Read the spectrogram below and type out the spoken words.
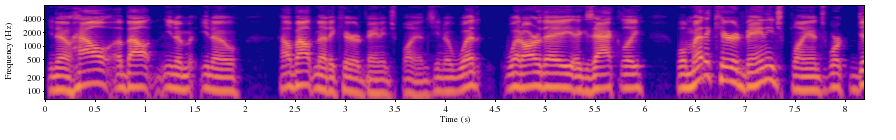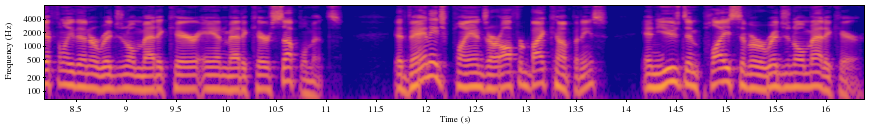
You know, how about you know you know how about Medicare Advantage plans? You know what what are they exactly? Well, Medicare Advantage plans work differently than original Medicare and Medicare supplements. Advantage plans are offered by companies and used in place of original Medicare.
